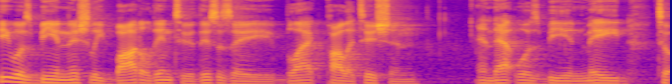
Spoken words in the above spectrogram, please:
he was being initially bottled into this is a black politician and that was being made to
